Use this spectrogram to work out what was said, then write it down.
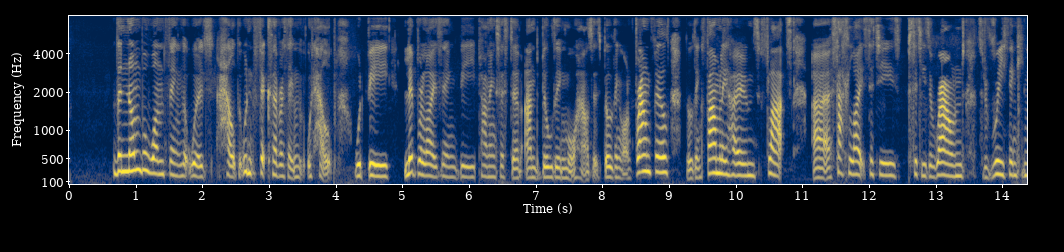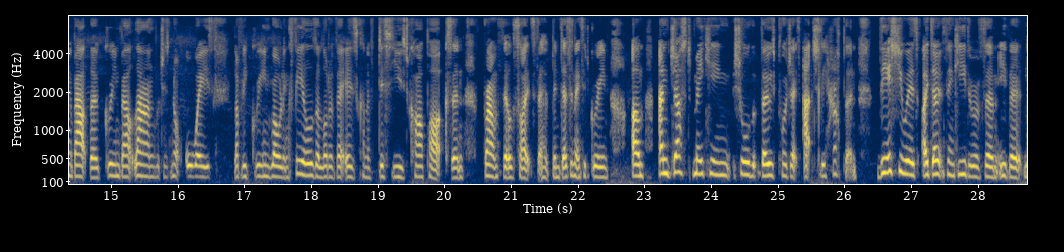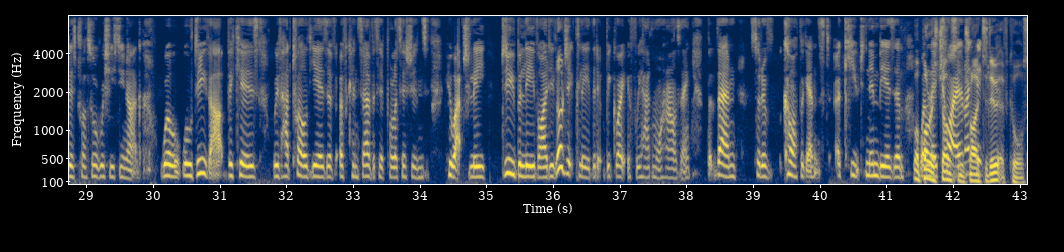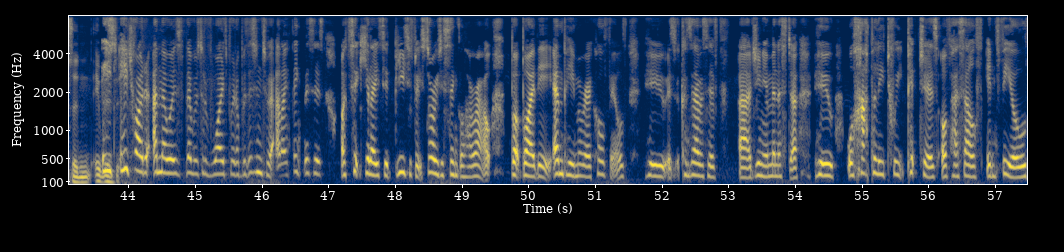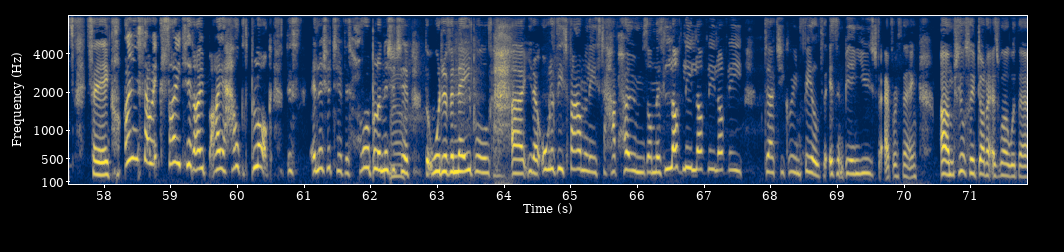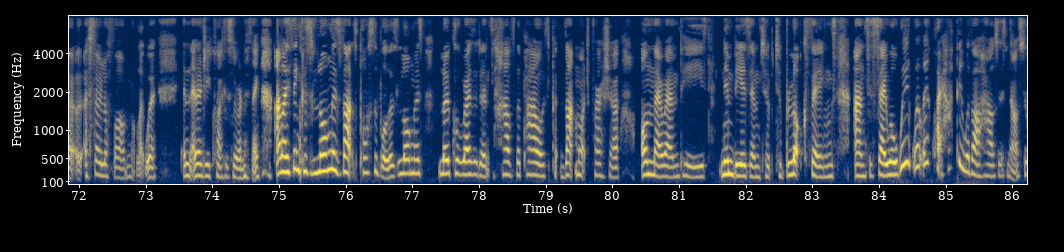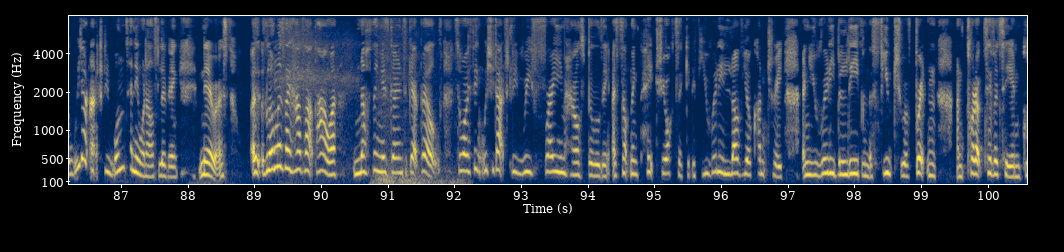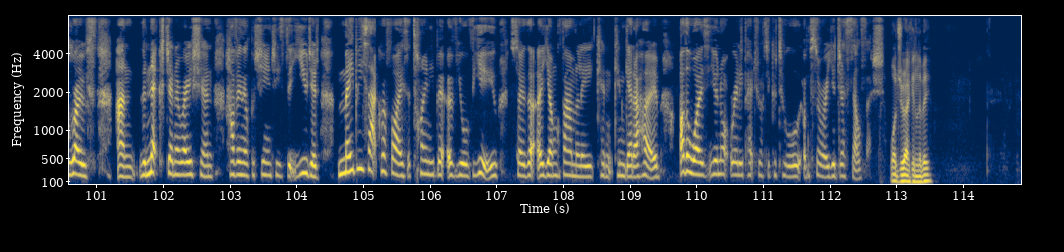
The number one thing that would help, it wouldn't fix everything, that would help, would be liberalising the planning system and building more houses, building on brownfield, building family homes, flats, uh, satellite cities, cities around, sort of rethinking about the greenbelt land, which is not always lovely green rolling fields. A lot of it is kind of disused car parks and brownfield sites that have been designated green, um, and just making sure that those projects actually happen. The issue is, I don't think either of them, either Liz Truss or Rishi Sunak, will will do that because we've had 12 years of, of conservative politicians who actually do believe ideologically that it would be great if we had more housing, but then sort of come up against acute NIMBYism. Well, when Boris they try. Johnson tried to do it, of course, and it was he, he tried and there was there was sort of widespread opposition to it. And I think this is articulated beautifully. Sorry to single her out, but by the MP Maria Caulfield, who is a Conservative uh, junior minister, who will happily tweet pictures of herself in fields, saying, "I'm so excited! I I helped block this initiative, this horrible initiative oh. that would have enabled, uh, you know, all of these families." Families to have homes on this lovely, lovely, lovely dirty green field that isn't being used for everything. Um, she's also done it as well with a, a, solar farm, not like we're in an energy crisis or anything. And I think as long as that's possible, as long as local residents have the power to put that much pressure on their MPs, NIMBYism to, to block things and to say, well, we, we're quite happy with our houses now, so we don't actually want anyone else living near us as long as they have that power, nothing is going to get built. So I think we should actually reframe house building as something patriotic. And if you really love your country and you really believe in the future of Britain and productivity and growth and the next generation having the opportunities that you did, maybe sacrifice a tiny bit of your view so that a young family can, can get a home. Otherwise, you're not really patriotic at all. I'm sorry, you're just selfish. What do you reckon, Libby?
